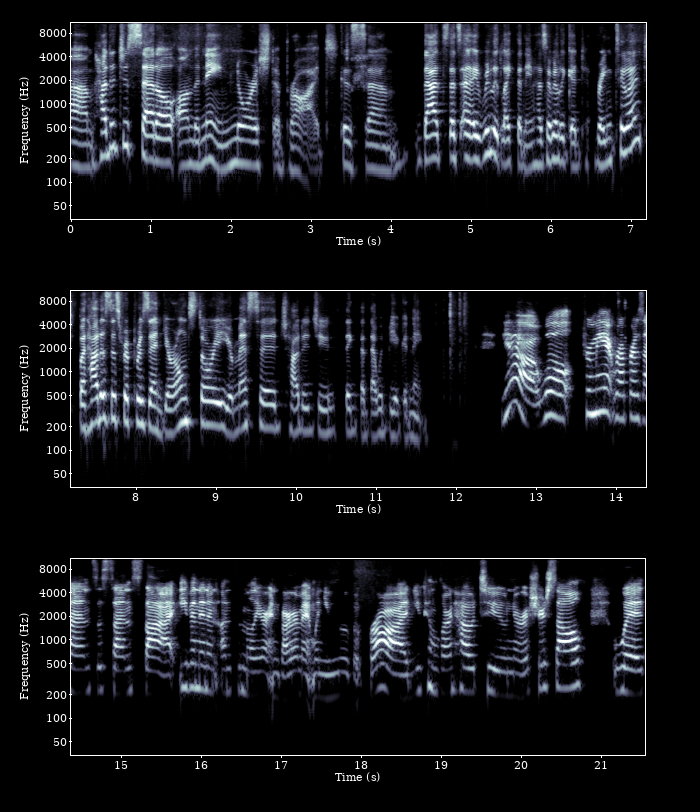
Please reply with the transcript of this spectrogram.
um, how did you settle on the name Nourished Abroad? Because um, that's that's I really like the name; it has a really good ring to it. But how does this represent your own story, your message? How did you think that that would be a good name? Yeah, well, for me, it represents a sense that even in an unfamiliar environment, when you move abroad, you can learn how to nourish yourself with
